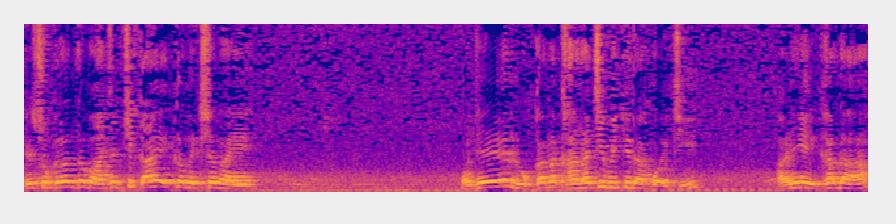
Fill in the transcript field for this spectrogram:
हे शुक्रांचं भाजपची काय कनेक्शन आहे? म्हणजे लोकांना खानाची भीती दाखवायची आणि एखादा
